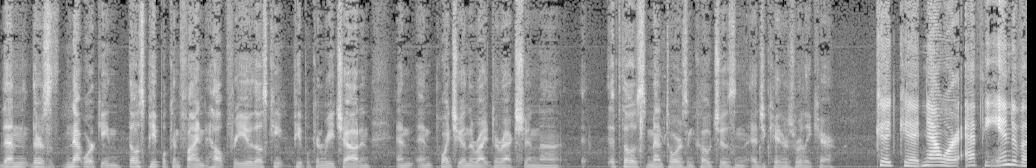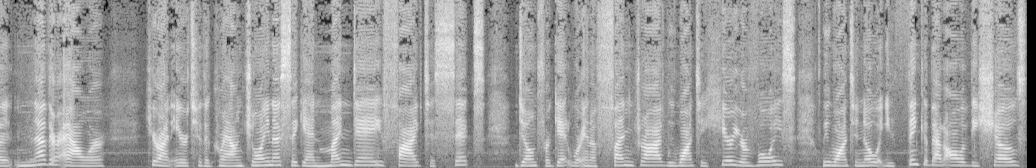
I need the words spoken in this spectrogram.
then there's networking. Those people can find help for you. Those ke- people can reach out and, and, and point you in the right direction uh, if those mentors and coaches and educators really care. Good, good. Now we're at the end of another hour here on Ear to the Ground. Join us again Monday, 5 to 6. Don't forget, we're in a fun drive. We want to hear your voice. We want to know what you think about all of these shows.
